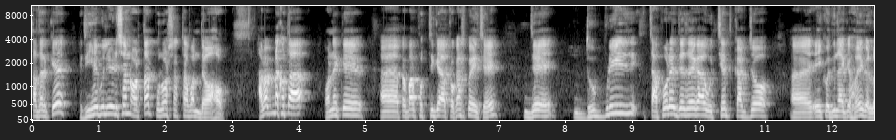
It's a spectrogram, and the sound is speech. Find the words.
তাদেরকে রিহেবিলিটেশন অর্থাৎ পুনঃসংস্থাপন দেওয়া হোক। আরও একটা কথা অনেকে পেপার পত্রিকা প্রকাশ পেয়েছে যে ধুবড়ি চাপড়ে যে জায়গায় উচ্ছেদ কার্য এই কদিন আগে হয়ে গেল।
